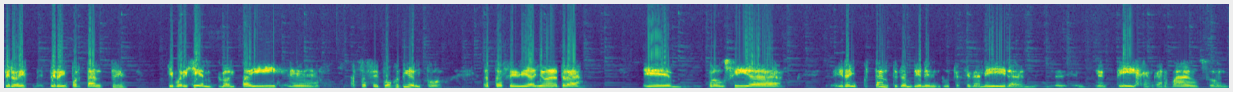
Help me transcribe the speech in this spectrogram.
pero es pero es importante que, por ejemplo, el país eh, hasta hace poco tiempo, hasta hace 10 años atrás, eh, producía era importante también en industria cerealera, en, en, lentejas, en garbanzo, en,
